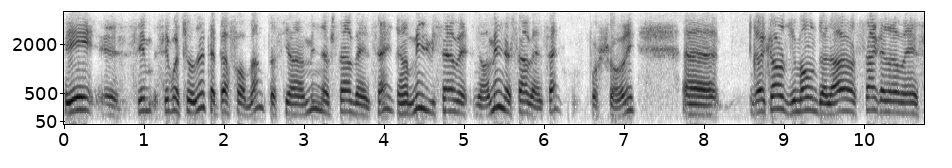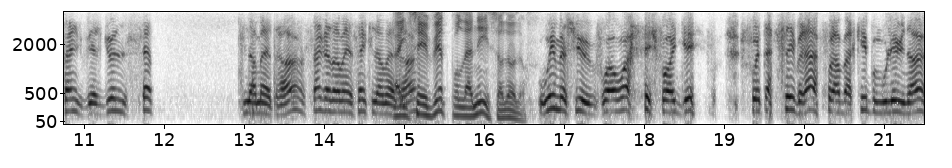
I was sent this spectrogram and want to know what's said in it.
Et euh, ces, voitures-là étaient performantes parce qu'en 1925, en 1820, non, en 1925, pas charrer, euh, record du monde de l'heure, 185,7 km heure, 185 km Hey, heure. c'est vite pour l'année, ça, là. là. Oui, monsieur, il faut avoir, il faut être gay. faut être assez brave pour embarquer pour rouler une heure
